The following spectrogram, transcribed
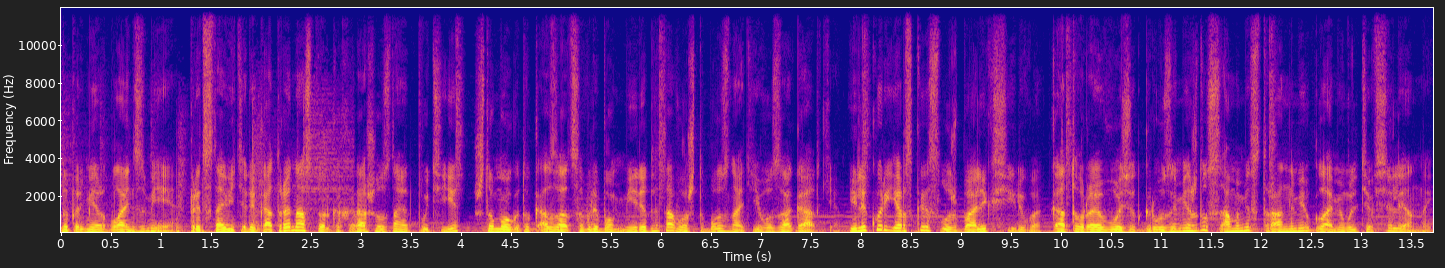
Например, Длань Змея, представители которой настолько хорошо знают пути, что могут оказаться в любом мире для того, чтобы узнать его загадки. Или курьерская служба Алексеева, которая возит грузы между самыми странными углами мультивселенной.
